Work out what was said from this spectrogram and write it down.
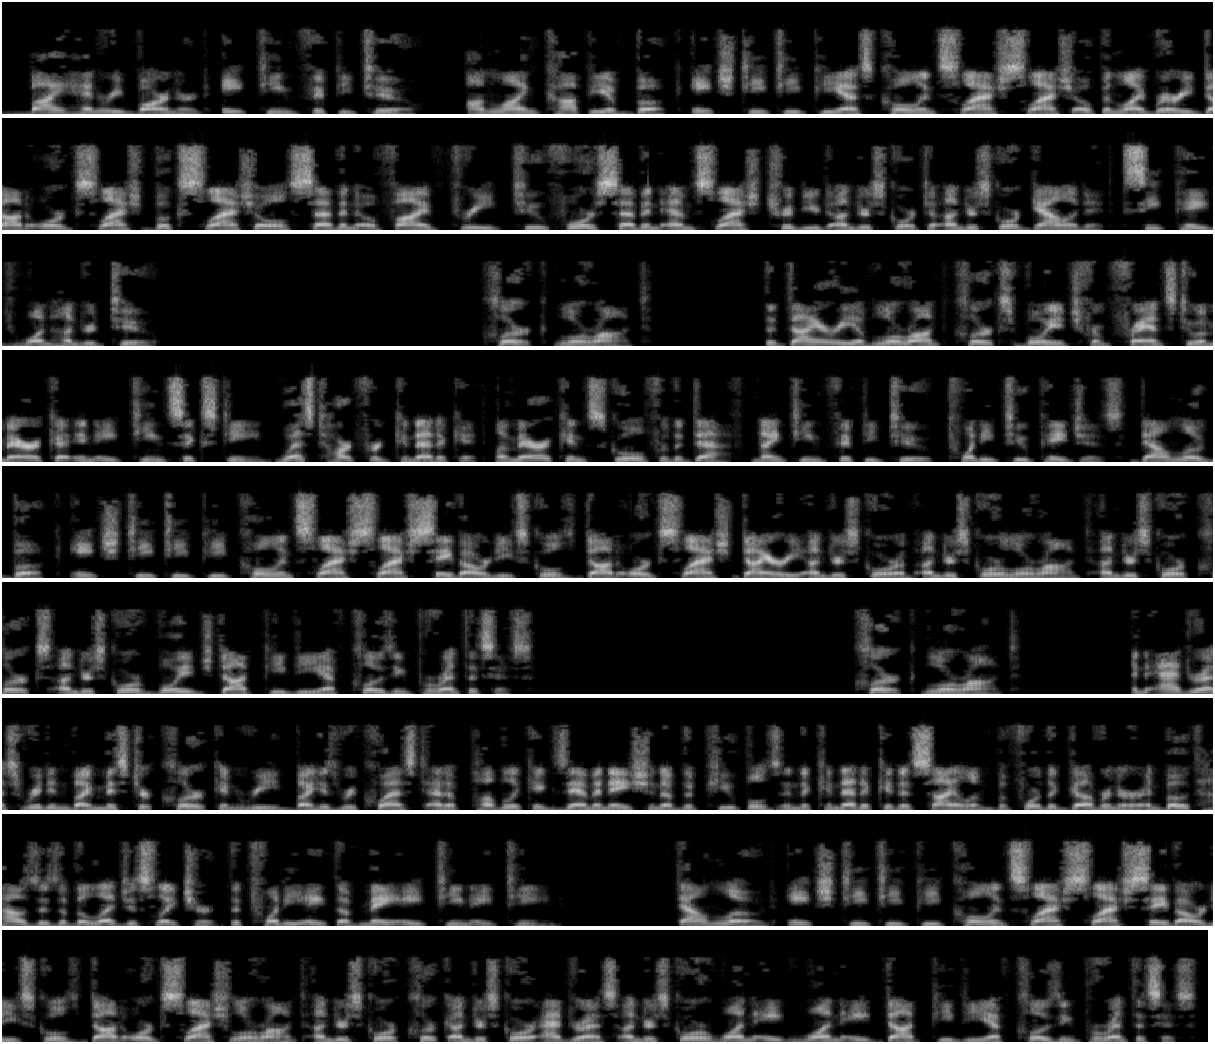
By Henry Barnard, 1852. Online copy of book, https colon openlibrary.org books slash ol 7053247 m tribute to Gallaudet, see page 102. Clerc, Laurent. The Diary of Laurent Clerc's Voyage from France to America in 1816 West Hartford, Connecticut, American School for the Deaf, 1952, 22 pages, download book, http colon slash slash saveourdeafschools.org slash diary underscore of underscore Laurent underscore clerks underscore voyage.pdf closing parenthesis. Clerc, Laurent an address written by Mr. Clerc and read by his request at a public examination of the pupils in the Connecticut Asylum before the Governor and both houses of the Legislature, 28 May 1818. Download, http colon slash slash slash Laurent underscore clerk underscore address underscore 1818.pdf closing parenthesis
